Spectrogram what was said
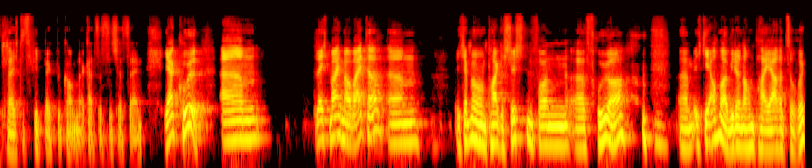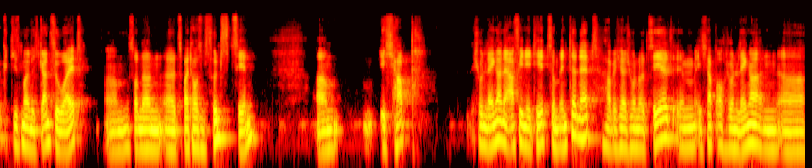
gleich das Feedback bekommen, da kannst du sicher sein. Ja, cool. Ähm, vielleicht mache ich mal weiter. Ähm, ich habe noch ein paar Geschichten von äh, früher. ähm, ich gehe auch mal wieder noch ein paar Jahre zurück, diesmal nicht ganz so weit, ähm, sondern äh, 2015. Ähm, ich habe schon länger eine Affinität zum Internet, habe ich ja schon erzählt. Ich habe auch schon länger ein äh,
